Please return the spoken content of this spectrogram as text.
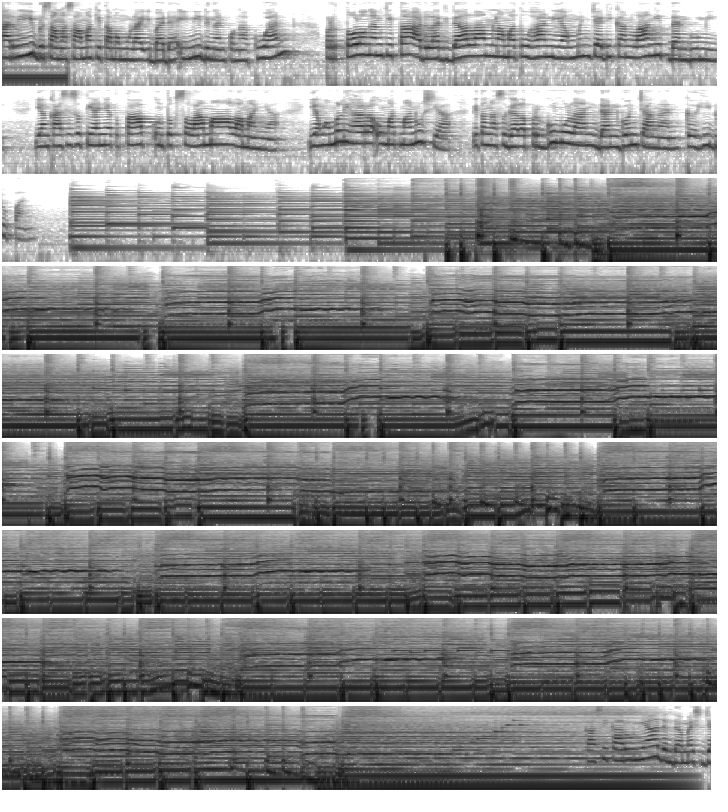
Mari bersama-sama kita memulai ibadah ini dengan pengakuan pertolongan kita adalah di dalam nama Tuhan yang menjadikan langit dan bumi, yang kasih setianya tetap untuk selama-lamanya, yang memelihara umat manusia di tengah segala pergumulan dan goncangan kehidupan.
